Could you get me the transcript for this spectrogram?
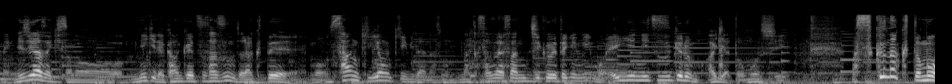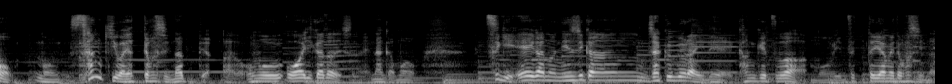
ね、虹ヶ崎その2期で完結さすんじゃなくてもう3期4期みたいなそのなんかサザエさん軸的にもう永遠に続けるもありやと思うし、まあ、少なくとももう3期はやってほしいなってあの思う終わり方でしたね。なんかもう次映画の2時間弱ぐらいで完結はもう絶対やめてほしいな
